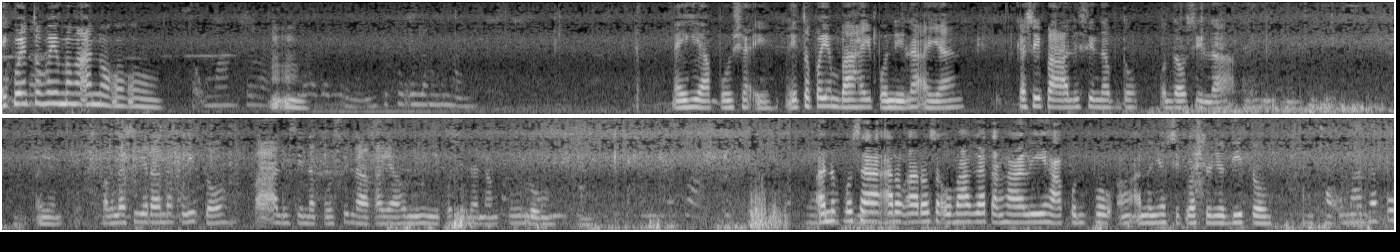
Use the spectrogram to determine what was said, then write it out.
ikwento mo yung mga ano, oo. sa umaga, yung totoo lang naman. Nahihiya po siya eh. Ito po yung bahay po nila, ayan. Kasi paalisin na po po daw sila. Ayan po. Pag nasira na po ito, paalisin na po sila. Kaya humingi po sila ng tulong. Ano po sa araw-araw sa umaga, tanghali, hapon po, ang ano nyo, sitwasyon nyo dito? Sa umaga po,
